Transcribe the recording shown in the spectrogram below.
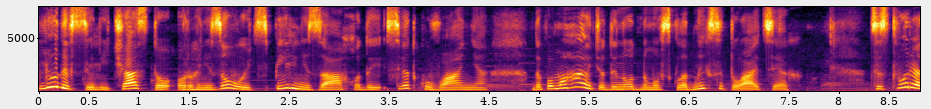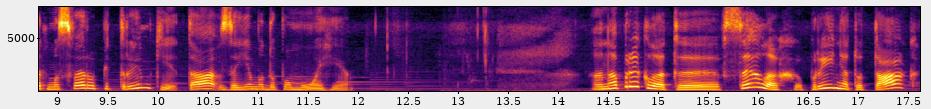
Люди в селі часто організовують спільні заходи, святкування, допомагають один одному в складних ситуаціях. Це створює атмосферу підтримки та взаємодопомоги. Наприклад, е, в селах прийнято так,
